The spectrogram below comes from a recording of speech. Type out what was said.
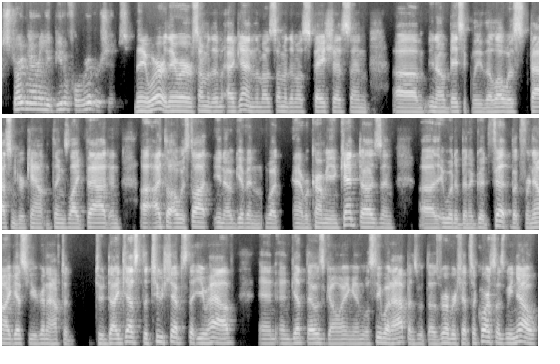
extraordinarily beautiful river ships. They were. They were some of them again the most some of the most spacious and um, you know basically the lowest passenger count and things like that. And uh, I thought always thought you know given what Abercrombie and Kent does and uh, it would have been a good fit. But for now, I guess you're going to have to to digest the two ships that you have and and get those going and we'll see what happens with those river ships. Of course as we know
